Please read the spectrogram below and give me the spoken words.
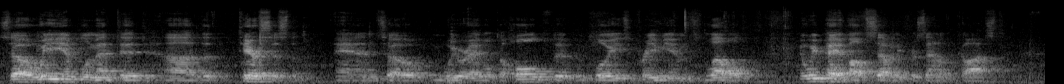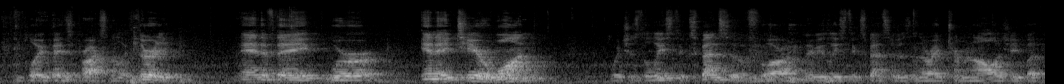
So we implemented uh, the tier system, and so we were able to hold the employees' premiums level, and we pay about 70% of the cost. Employee pays approximately 30. And if they were in a tier one, which is the least expensive, or maybe least expensive isn't the right terminology, but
